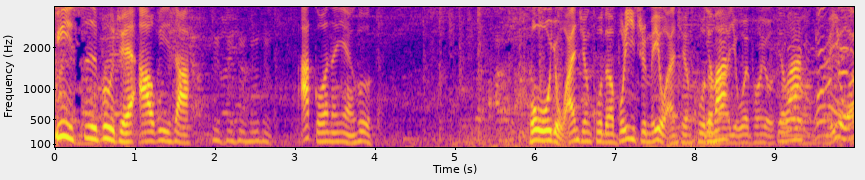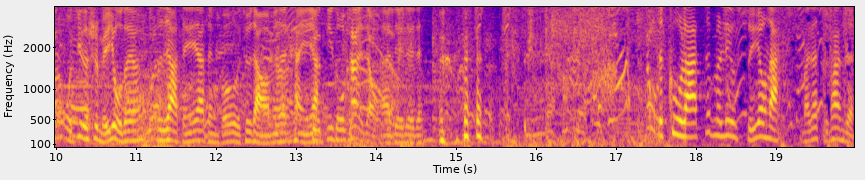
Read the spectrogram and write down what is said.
遇事不决，凹必杀。阿国能掩护？火舞有安全裤的，不是一直没有安全裤的吗？有位朋友有吗？没有啊，我记得是没有的呀。试一下，等一下，等火舞出场，我们再看一下。就低头看一下我。啊，对对对。这库拉这么溜，谁用的？买个死胖子。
